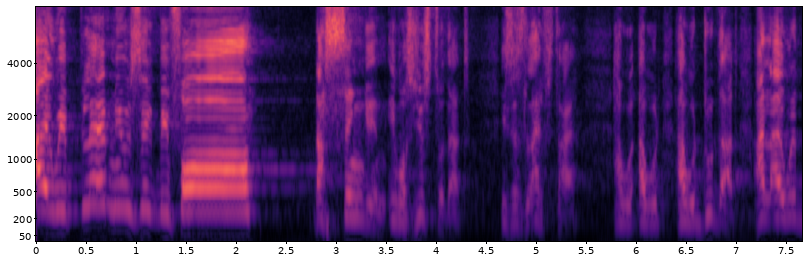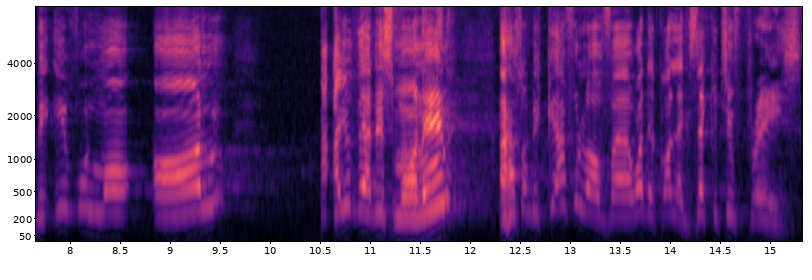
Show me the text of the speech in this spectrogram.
I will play music before that singing. He was used to that. It's his lifestyle. I would, I would, I would do that. And I will be even more on. Are you there this morning? Uh, so be careful of uh, what they call executive praise.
